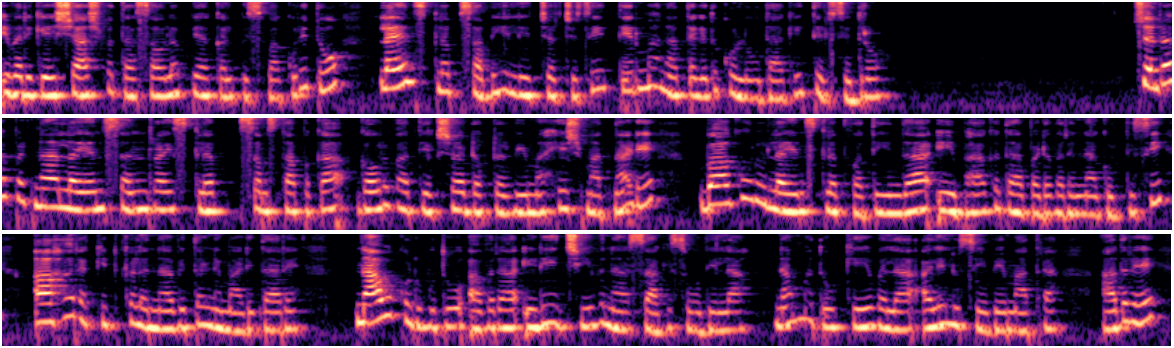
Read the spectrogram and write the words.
ಇವರಿಗೆ ಶಾಶ್ವತ ಸೌಲಭ್ಯ ಕಲ್ಪಿಸುವ ಕುರಿತು ಲಯನ್ಸ್ ಕ್ಲಬ್ ಸಭೆಯಲ್ಲಿ ಚರ್ಚಿಸಿ ತೀರ್ಮಾನ ತೆಗೆದುಕೊಳ್ಳುವುದಾಗಿ ತಿಳಿಸಿದರು. ಚನ್ನರಾಯಪಟ್ಟಣ ಲಯನ್ಸ್ ಸನ್ರೈಸ್ ಕ್ಲಬ್ ಸಂಸ್ಥಾಪಕ, ಗೌರವಾಧ್ಯಕ್ಷ ಡಾಕ್ಟರ್ ವಿ ಮಹೇಶ್ ಮಾತನಾಡಿ, ಬಾಗೂರು ಲಯನ್ಸ್ ಕ್ಲಬ್ ವತಿಯಿಂದ ಈ ಭಾಗದ ಬಡವರನ್ನ ಗುರುತಿಸಿ ಆಹಾರ ಕಿಟ್ಗಳನ್ನು ವಿತರಣೆ ಮಾಡಿದ್ದಾರೆ. ನಾವು ಕೊಡುವುದು ಅವರ ಇಡೀ ಜೀವನ ಸಾಗಿಸುವುದಿಲ್ಲ. ನಮ್ಮದು ಕೇವಲ ಅಳಿಲು ಸೇವೆ ಮಾತ್ರ. ಆದರೆ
